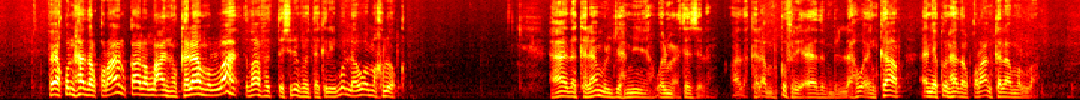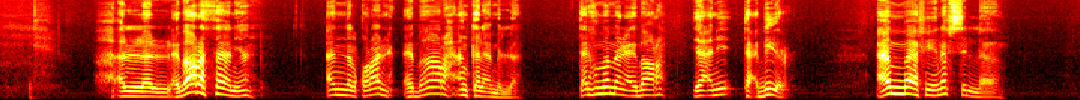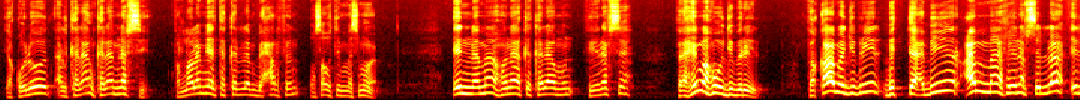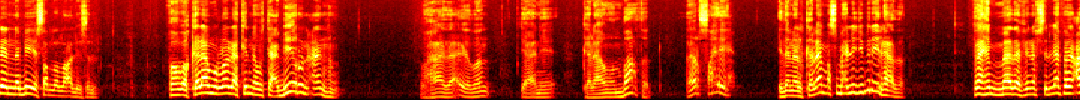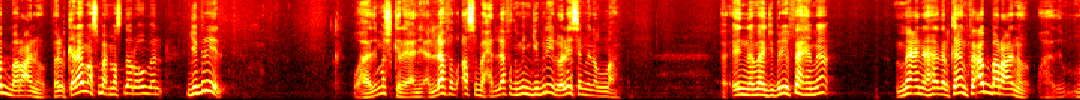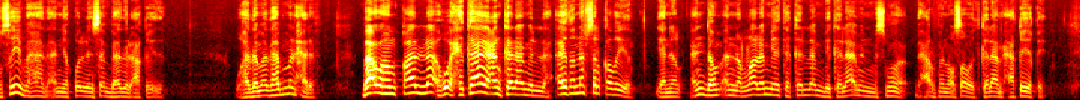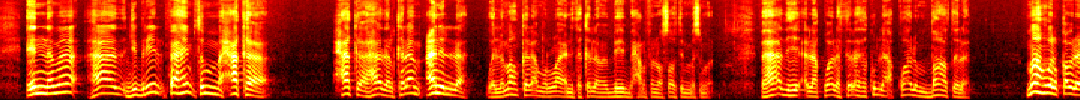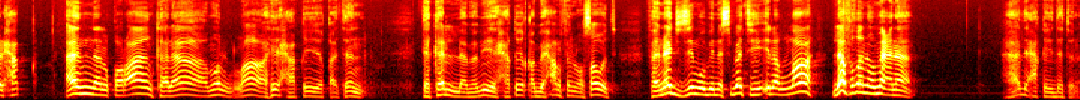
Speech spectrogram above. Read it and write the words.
فيقول هذا القرآن قال الله عنه كلام الله إضافة تشريف وتكريم ولا هو مخلوق. هذا كلام الجهمية والمعتزلة هذا كلام كفري عياذا بالله هو إنكار أن يكون هذا القرآن كلام الله. العبارة الثانية أن القرآن عبارة عن كلام الله. تعرفون ما معنى عبارة؟ يعني تعبير. عما في نفس الله يقولون الكلام كلام نفسي فالله لم يتكلم بحرف وصوت مسموع. إنما هناك كلام في نفسه فهمه جبريل فقام جبريل بالتعبير عما في نفس الله إلى النبي صلى الله عليه وسلم. فهو كلام الله لكنه تعبير عنه. وهذا أيضا يعني كلام باطل غير صحيح. اذا الكلام أصبح لجبريل هذا. فهم ماذا في نفس الله فعبر عنه فالكلام أصبح مصدره من جبريل. وهذه مشكلة يعني اللفظ أصبح اللفظ من جبريل وليس من الله. إنما جبريل فهم معنى هذا الكلام فعبر عنه. وهذه مصيبة هذا أن يقول الإنسان بهذه العقيدة. وهذا مذهب منحرف. بعضهم قال لا هو حكاية عن كلام الله. أيضا نفس القضية. يعني عندهم أن الله لم يتكلم بكلام مسموع بحرف وصوت كلام حقيقي. إنما هذا جبريل فهم ثم حكى حكى هذا الكلام عن الله ولا ما هو كلام الله يعني تكلم به بحرف وصوت مسموع. فهذه الأقوال الثلاثة كلها أقوال باطلة. ما هو القول الحق؟ أن القرآن كلام الله حقيقة. تكلم به حقيقة بحرف وصوت فنجزم بنسبته إلى الله لفظا ومعنى. هذه عقيدتنا.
